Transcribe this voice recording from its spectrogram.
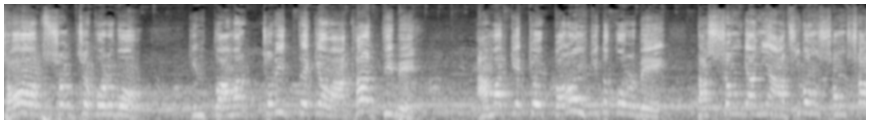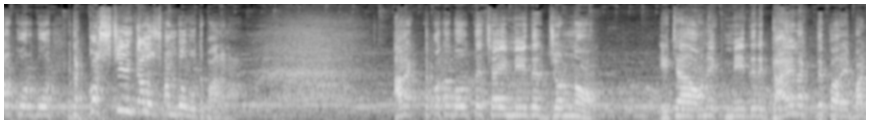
সব সহ্য করব, কিন্তু আমার চরিত্রে কেউ আঘাত দিবে, আমাকে কেউ কলঙ্কিত করবে, তার সঙ্গে আমি আজীবন সংসার করব, এটা কষ্টিন কালো সম্ভব হতে পারে না। আর একটা কথা বলতে চাই মেয়েদের জন্য। এটা অনেক মেয়েদের গায়ে লাগতে পারে বাট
